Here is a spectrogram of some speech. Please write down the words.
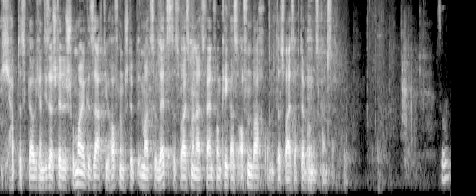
Ich habe das, glaube ich, an dieser Stelle schon mal gesagt. Die Hoffnung stirbt immer zuletzt. Das weiß man als Fan von Kickers Offenbach und das weiß auch der Bundeskanzler. So,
